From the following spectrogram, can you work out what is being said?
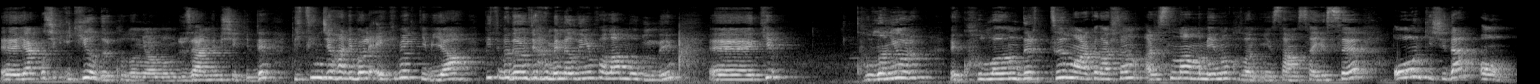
Ee, yaklaşık 2 yıldır kullanıyorum bunu düzenli bir şekilde. Bitince hani böyle ekmek gibi ya bitmeden önce hemen alayım falan modundayım. Ee, ki kullanıyorum ve kullandırttığım arkadaşlarım arasından da memnun kullanan insan sayısı 10 kişiden 10.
